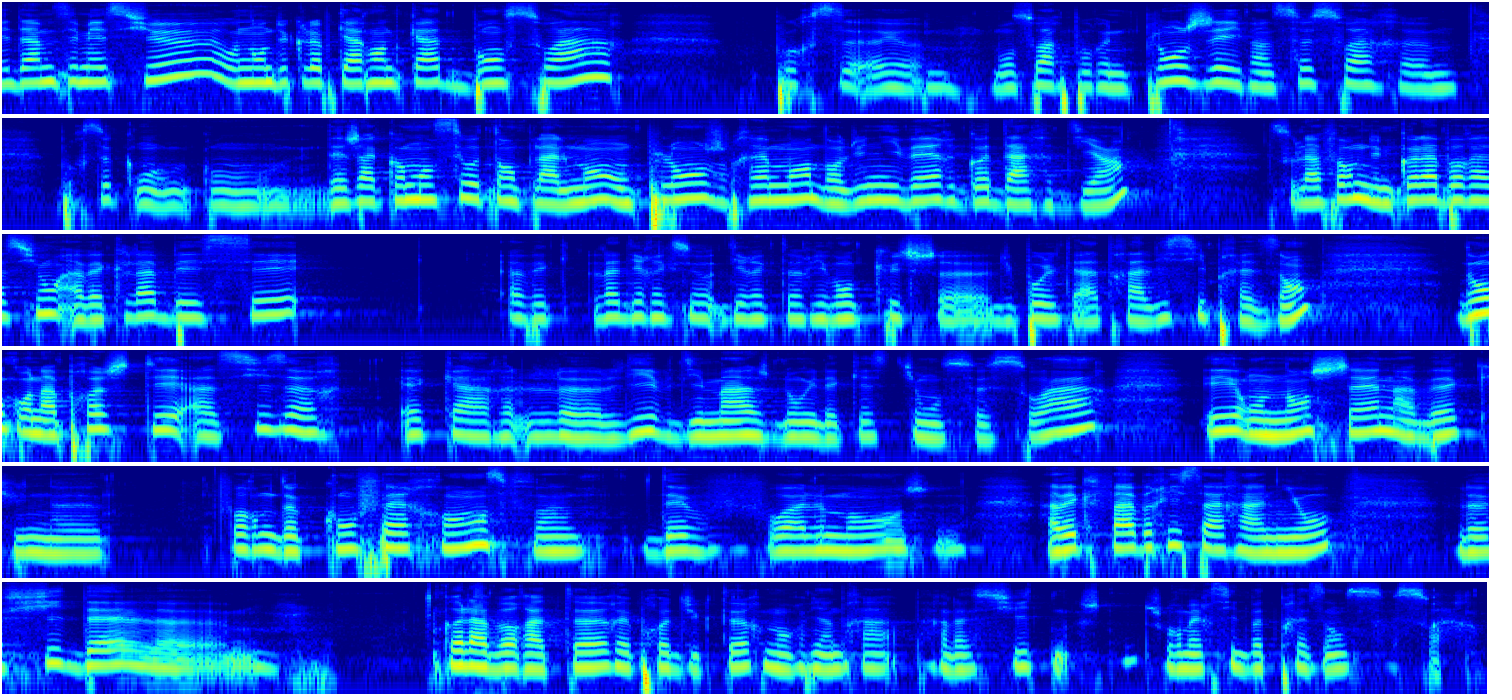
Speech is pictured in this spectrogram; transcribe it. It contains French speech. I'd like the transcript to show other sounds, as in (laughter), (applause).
Mesdames et messieurs, au nom du Club 44, bonsoir. Pour ce, euh, bonsoir pour une plongée. Enfin, ce soir, euh, pour ceux qui ont, déjà commencé au Temple allemand, on plonge vraiment dans l'univers godardien sous la forme d'une collaboration avec l'ABC, avec la direction, directeur Yvon Kuch euh, du pôle théâtral ici présent. Donc, on a projeté à 6h15 le livre d'images dont il est question ce soir et on enchaîne avec une forme de conférence, enfin, dévoilement, avec Fabrice Aragno, le fidèle euh, collaborateur et producteur, mais on reviendra par la suite. Je vous remercie de votre présence ce soir.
